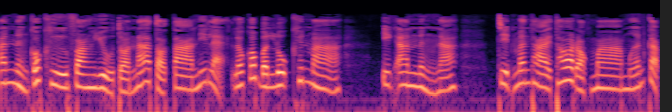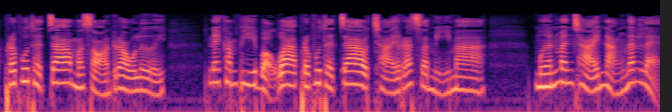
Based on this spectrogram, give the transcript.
อันหนึ่งก็คือฟังอยู่ต่อหน้าต่อตานี่แหละ แล้วก็บรรลุขึ้นมา อีกอันหนึ่งนะ จิตมันถ่ายทอดออกมาเหมือนกับพระพุทธเจ้ามาสอนเราเลย ในคัมภีร์บอกว่าพระพุทธเจ้าฉายรัศมีมา เหมือนมันฉายหนังนั่นแหละ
